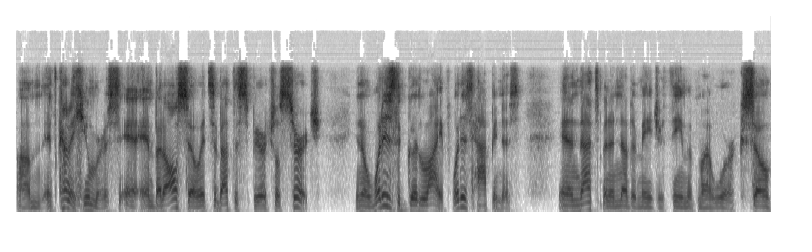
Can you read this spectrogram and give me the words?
Um, it's kind of humorous, and, and, but also it's about the spiritual search. You know, what is the good life? What is happiness? And that's been another major theme of my work. So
